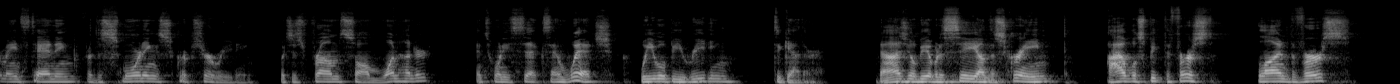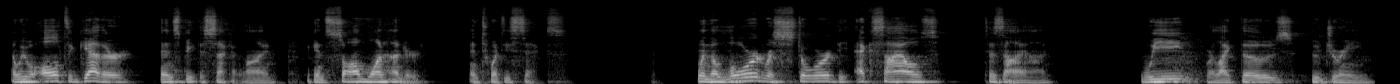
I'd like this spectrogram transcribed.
Remain standing for this morning's scripture reading, which is from Psalm 126, and which we will be reading together. Now, as you'll be able to see on the screen, I will speak the first line of the verse, and we will all together then speak the second line. Again, Psalm 126. When the Lord restored the exiles to Zion, we were like those who dream.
